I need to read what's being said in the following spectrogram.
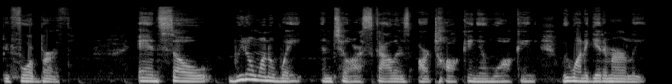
before birth. And so we don't want to wait until our scholars are talking and walking. We want to get them early.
